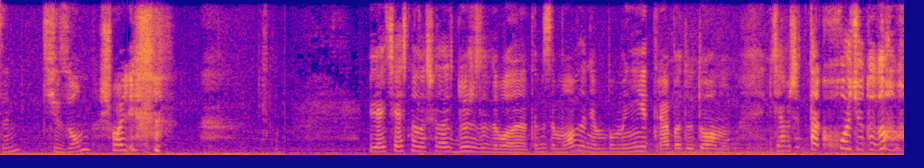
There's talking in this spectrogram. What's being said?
цим чізом, шолі. Я чесно лишилась дуже задоволена тим замовленням, бо мені треба додому. Я вже так хочу додому.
